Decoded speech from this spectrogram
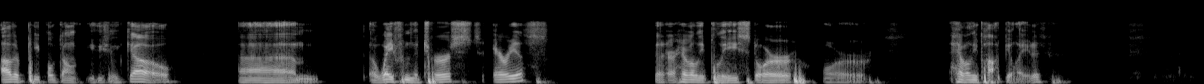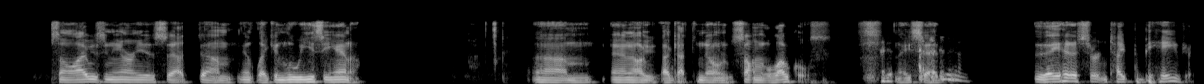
other people don't usually go, um, away from the tourist areas that are heavily policed or or heavily populated. So I was in areas that, um, like in Louisiana, um, and I, I got to know some of the locals. And they said they had a certain type of behavior,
